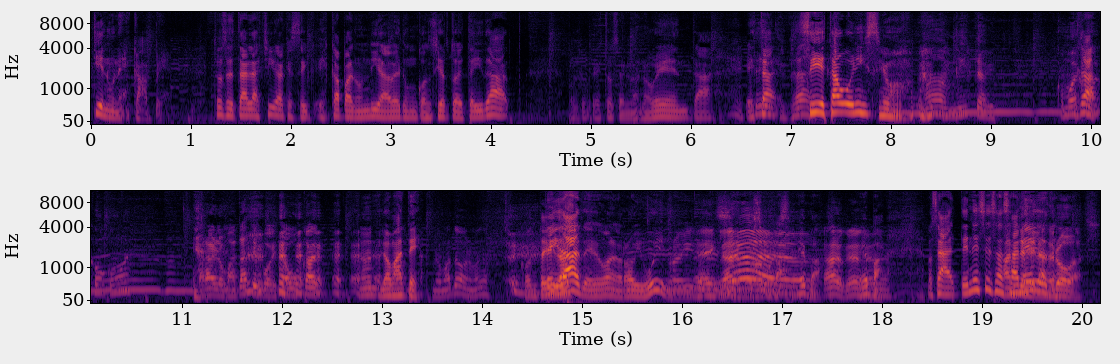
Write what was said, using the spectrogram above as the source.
tiene un escape. Entonces están las chicas que se escapan un día a ver un concierto de ejemplo, esto es en los 90. Está, Tay Dad. sí, está buenísimo. Mamita. ¿Cómo es? Acá. ¿Cómo, cómo es? Pará, lo mataste porque está buscando. No, no, Lo maté. ¿Lo mató? ¿Lo mató? Con eh, bueno, Robbie Williams. Eh, Epa, claro, sí, epa, claro, claro, epa. claro. O sea, tenés esas Antes de las anécdotas. drogas.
